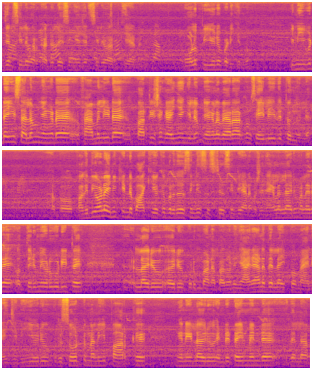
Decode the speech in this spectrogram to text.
ഏജൻസിയിൽ വർക്ക് അഡ്വർടൈസിങ് ഏജൻസിയിൽ വർക്ക് ചെയ്യാണ്. മോൾ പി യുവിന് പഠിക്കുന്നു. പിന്നെ ഇവിടെ ഈ സ്ഥലം ഞങ്ങളുടെ ഫാമിലിയുടെ പാർട്ടീഷൻ കഴിഞ്ഞെങ്കിലും ഞങ്ങളെ വേറെ ആർക്കും സെയിൽ ചെയ്തിട്ടൊന്നുമില്ല. അപ്പോൾ പകുതിയോളം എനിക്കുണ്ട്. ബാക്കിയൊക്കെ ബ്രദേഴ്സിന്റെയും സിസ്റ്റേഴ്സിന്റെയാണ് പക്ഷേ ഞങ്ങളെല്ലാവരും വളരെ ഒത്തൊരുമയോട് കൂടിയിട്ട് ഉള്ള ഒരു ഒരു കുടുംബമാണ്. അപ്പോൾ അതുകൊണ്ട് ഞാനാണ് ഇതെല്ലാം ഇപ്പോൾ മാനേജ് ചെയ്യുന്നത് ഈ ഒരു റിസോർട്ടും അല്ലെങ്കിൽ പാർക്ക് ഇങ്ങനെയുള്ള ഒരു എന്റർടൈൻമെന്റ് ഇതെല്ലാം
